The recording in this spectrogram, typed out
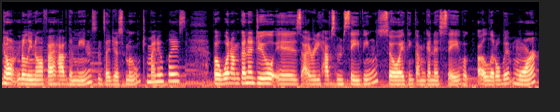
don't really know if I have the means since I just moved to my new place. But what I'm gonna do is I already have some savings, so I think I'm gonna save a, little bit more,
